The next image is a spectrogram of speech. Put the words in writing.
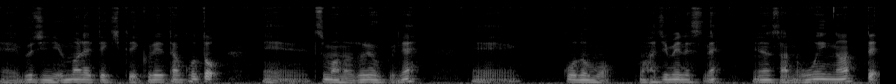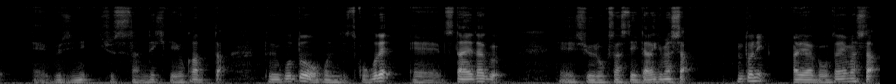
えー無事に生まれてきてくれたこと、えー妻の努力ね、えー子供もはじめですね、皆さんの応援があって、え無事に出産できてよかったということを本日ここで、え伝えたく、え収録させていただきました。本当にありがとうございました。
